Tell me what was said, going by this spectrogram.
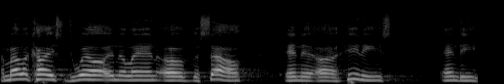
Amalekites dwell in the land of the south, and the uh, Hittites and the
